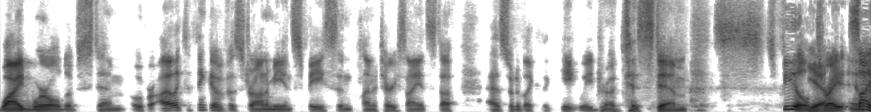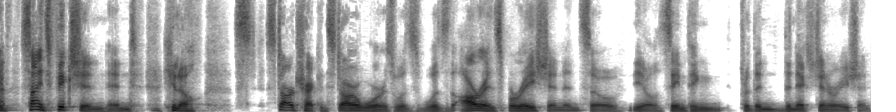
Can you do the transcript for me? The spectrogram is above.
wide world of STEM. Over, I like to think of astronomy and space and planetary science stuff as sort of like the gateway drug to STEM s- fields, yeah right? And science science fiction and you know star trek and star wars was was our inspiration and so you know same thing for the the next generation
